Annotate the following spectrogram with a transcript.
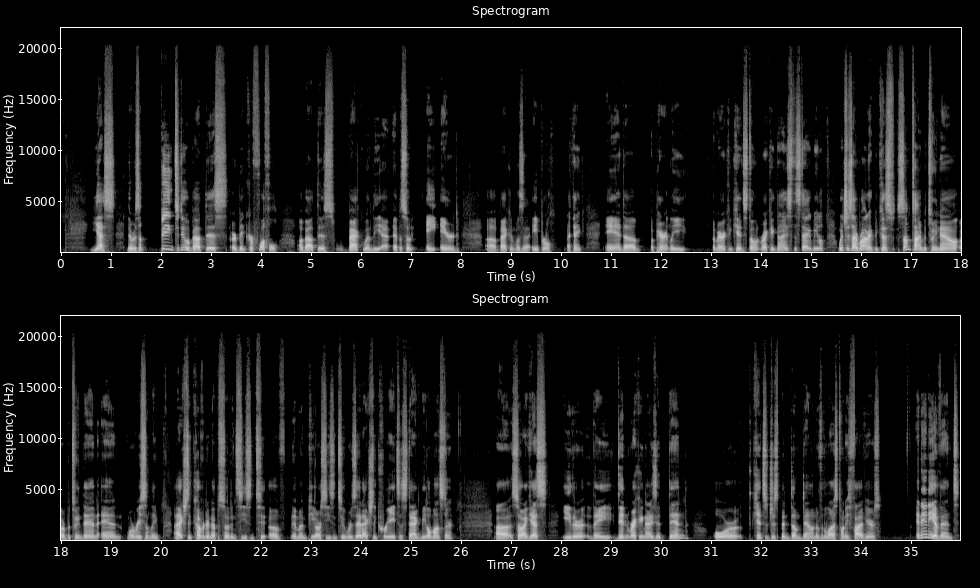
Yes, there was a big to do about this, or a big kerfluffle about this back when the episode 8 aired. Uh, back in, was it April, I think? And uh, apparently, American kids don't recognize the stag beetle, which is ironic because sometime between now or between then and more recently, I actually covered an episode in season two of MMPR season two where Zed actually creates a stag beetle monster. Uh, so I guess either they didn't recognize it then, or kids have just been dumbed down over the last 25 years. In any event,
